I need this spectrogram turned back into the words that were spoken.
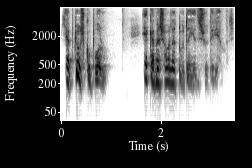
για ποιο σκοπό έκαμε όλα τούτα για τη σωτηρία μας.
